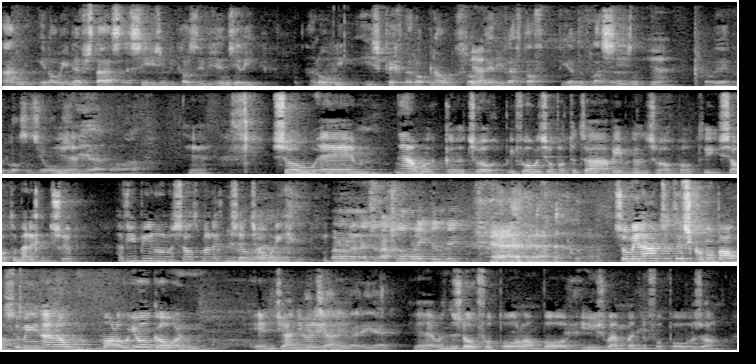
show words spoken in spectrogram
and, you know, he never started the season because of his injury. I know he, he's picking it up now from Yeah. where he left off at the end of last season. Yeah. So, yeah, good luck to Jones. Yeah. Yeah, no, no. Yeah. So um, now we're going to talk, before we talk about the derby, we're going to talk about the South American trip. Have you been on a South American trip, Tony? Went on an international break, didn't we? So, I mean, how did this come about? I mean, I know, Morrow, you're going in January, In? January, yeah. Yeah, when there's no football on, but Yeah. you just went when the football was on.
